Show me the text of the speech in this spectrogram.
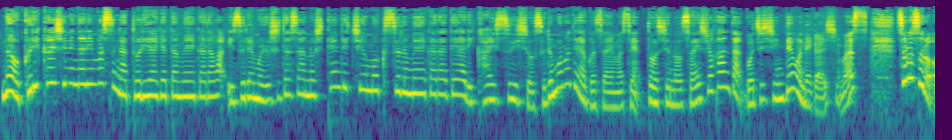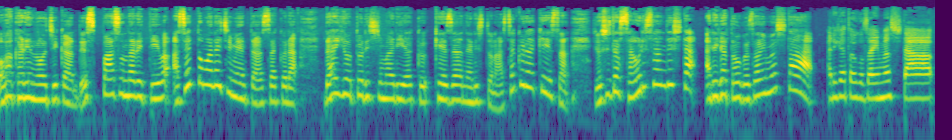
なお、繰り返しになりますが、取り上げた銘柄はいずれも吉田さんの視点で注目する銘柄であり、買い推奨するものではございません。投資の最初判断、ご自身でお願いします。そろそろお別れのお時間です。パーソナリティはアセットマネジメント朝倉、代表取締役、経済アナリストの朝倉圭さん、吉田沙織さんでした。ありがとうございました。ありがとうございました。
